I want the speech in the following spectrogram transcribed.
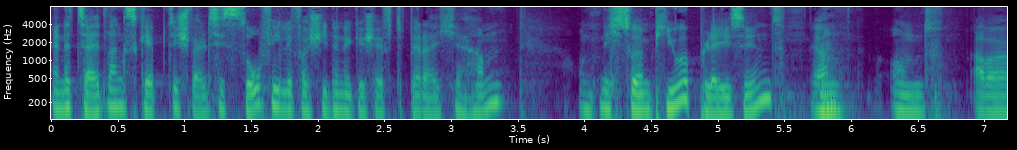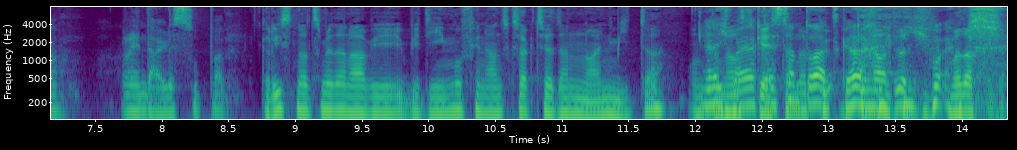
eine Zeit lang skeptisch, weil sie so viele verschiedene Geschäftsbereiche haben und nicht so ein Pure Play sind. Ja, Mhm. und, aber rennt alles super. Christen hat es mir dann auch, wie, wie die Immofinanz gesagt, sie hat einen neuen Mieter. Und Ja, dann ich war ja gestern ein dort, gell? Genau, du, Ich war- man dachte,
